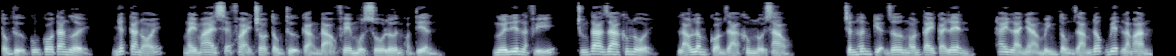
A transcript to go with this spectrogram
Tổng thự cũng có ta người, nhất ca nói, ngày mai sẽ phải cho tổng thự cảng đảo phê một số lớn khoản tiền. Người liên lạc phí, chúng ta ra không nổi, lão lâm còn ra không nổi sao? Trần hân kiện giơ ngón tay cái lên, hay là nhà mình tổng giám đốc biết làm ăn?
